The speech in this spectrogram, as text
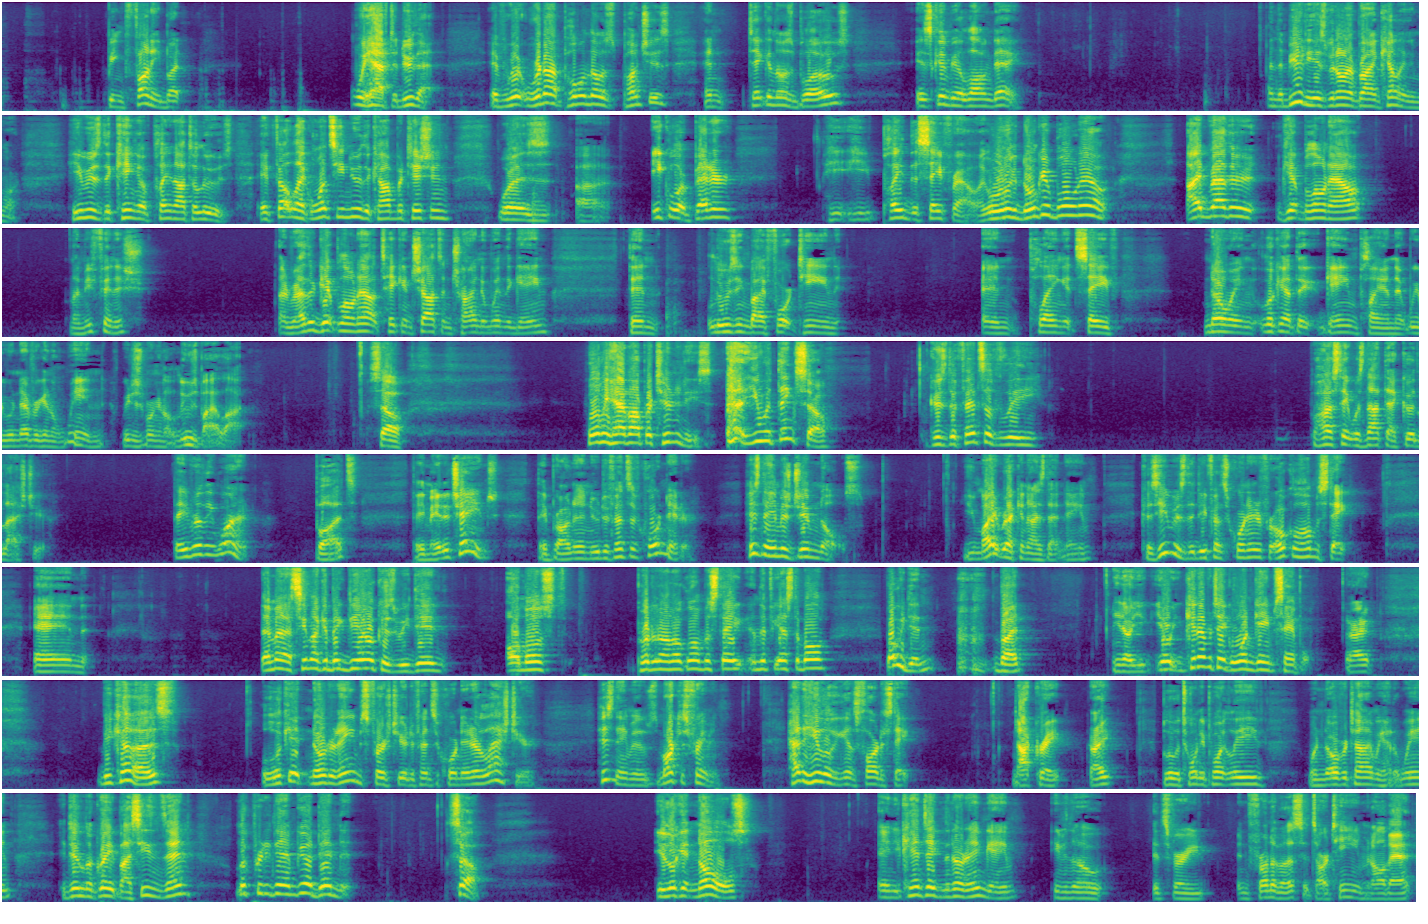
being funny, but we have to do that. If we're, we're not pulling those punches and taking those blows, it's going to be a long day. And the beauty is we don't have Brian Kelly anymore. He was the king of play not to lose. It felt like once he knew the competition was uh, equal or better, he, he played the safe route. Like, oh, don't get blown out. I'd rather get blown out. Let me finish. I'd rather get blown out taking shots and trying to win the game than losing by 14 and playing it safe, knowing, looking at the game plan that we were never going to win. We just weren't going to lose by a lot. So, will we have opportunities? you would think so. Because defensively, Ohio State was not that good last year. They really weren't. But they made a change. They brought in a new defensive coordinator. His name is Jim Knowles. You might recognize that name because he was the defense coordinator for Oklahoma State. And that might not seem like a big deal because we did almost put it on Oklahoma State in the Fiesta Bowl, but we didn't. but you know, you, you can never take one game sample, all right? Because look at Notre Dame's first year defensive coordinator last year. His name is Marcus Freeman. How did he look against Florida State? Not great, right? Blew a 20 point lead, went into overtime, we had a win. It didn't look great. By season's end, looked pretty damn good, didn't it? So, you look at Knowles, and you can't take the Notre Dame game, even though it's very in front of us, it's our team and all that.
